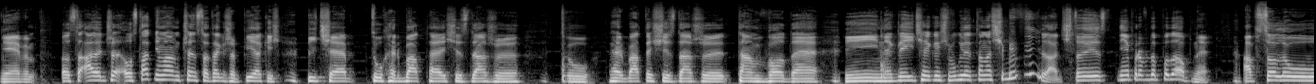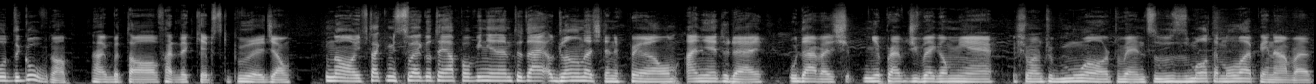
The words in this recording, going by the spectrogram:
Nie wiem, Osta ale cze- ostatnio mam często tak, że piję jakieś picie, tu herbatę się zdarzy, tu herbatę się zdarzy, tam wodę i nagle idzie jakoś w ogóle to na siebie wylać. To jest nieprawdopodobne. Absolut gówno, jakby to Ferdek Kiepski powiedział. No i w takim swego to ja powinienem tutaj oglądać ten film, a nie tutaj udawać nieprawdziwego mnie. Jeszcze mam tu młot, więc z młotem lepiej nawet.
